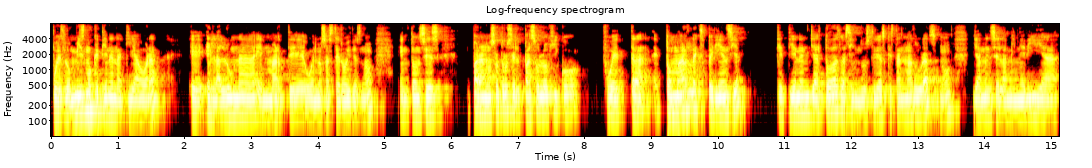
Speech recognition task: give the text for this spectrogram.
pues lo mismo que tienen aquí ahora eh, en la Luna, en Marte o en los asteroides, ¿no? Entonces, para nosotros el paso lógico fue tomar la experiencia que tienen ya todas las industrias que están maduras, ¿no? Llámense la minería,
